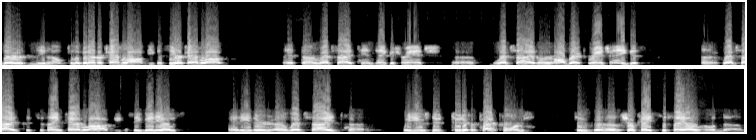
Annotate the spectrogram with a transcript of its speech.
they're, you know, to look at our catalog, you can see our catalog at our website, Penz Angus Ranch uh, website, or Albrecht Ranch Angus uh, website. It's the same catalog. You can see videos at either uh, website. we use two different platforms to showcase the sale on the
